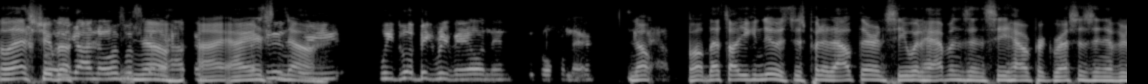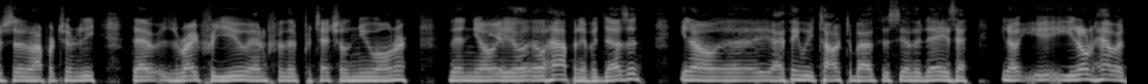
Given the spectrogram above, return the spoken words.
well, that's true, only but God knows what's no, gonna happen. I I as as No, we, we do a big reveal and then we go from there. No. happens. Well, that's all you can do is just put it out there and see what happens and see how it progresses. And if there's an opportunity that is right for you and for the potential new owner, then you know Yes. it'll, it'll happen. If it doesn't, you know, uh, I think we talked about this the other day. Is that you know you, you don't have a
